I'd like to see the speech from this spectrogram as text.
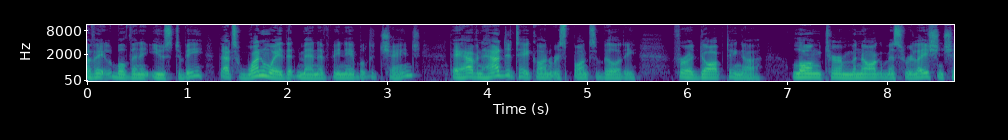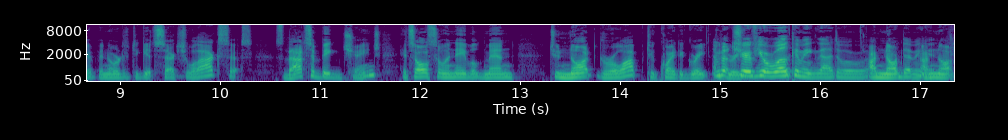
available than it used to be. That's one way that men have been able to change. They haven't had to take on responsibility for adopting a long-term monogamous relationship in order to get sexual access. So that's a big change. It's also enabled men to not grow up to quite a great I'm not sure if you're welcoming that or I'm not. I'm it. not.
